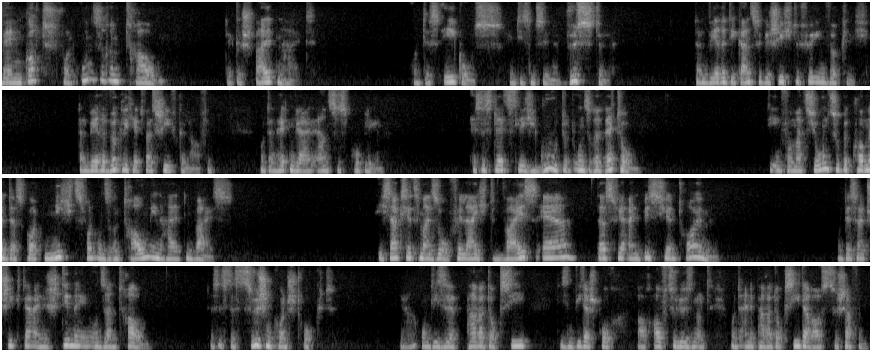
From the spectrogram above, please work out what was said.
wenn Gott von unserem Traum der Gespaltenheit und des Egos in diesem Sinne wüsste, dann wäre die ganze Geschichte für ihn wirklich. Dann wäre wirklich etwas schiefgelaufen und dann hätten wir ein ernstes Problem. Es ist letztlich gut und unsere Rettung, die Information zu bekommen, dass Gott nichts von unseren Trauminhalten weiß. Ich sage es jetzt mal so, vielleicht weiß er, dass wir ein bisschen träumen. Und deshalb schickt er eine Stimme in unseren Traum. Das ist das Zwischenkonstrukt, ja, um diese Paradoxie, diesen Widerspruch auch aufzulösen und, und eine Paradoxie daraus zu schaffen.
